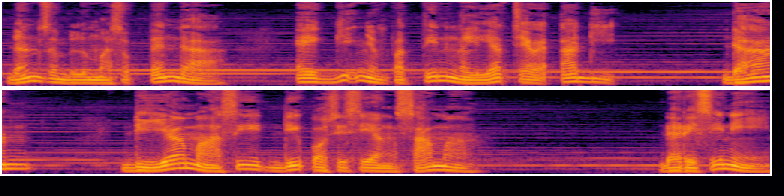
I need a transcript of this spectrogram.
Dan sebelum masuk tenda, Egi nyempetin ngeliat cewek tadi. Dan dia masih di posisi yang sama. Dari sini,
